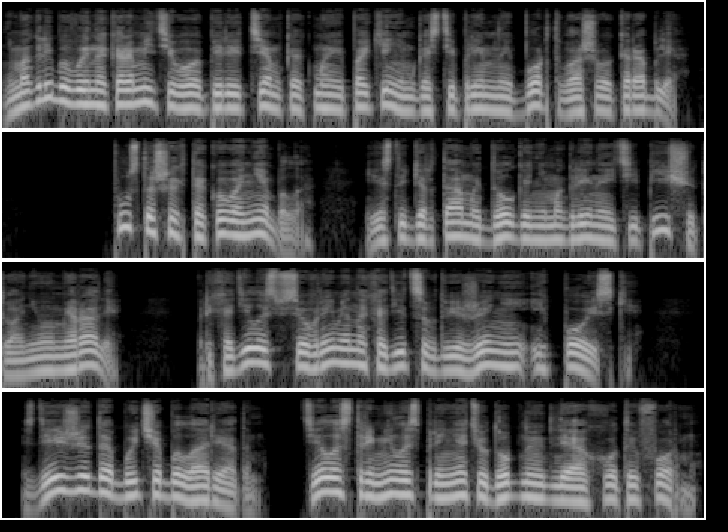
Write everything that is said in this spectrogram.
Не могли бы вы накормить его перед тем, как мы покинем гостеприимный борт вашего корабля? Пустошах такого не было. Если гертамы долго не могли найти пищу, то они умирали. Приходилось все время находиться в движении и поиске. Здесь же добыча была рядом. Тело стремилось принять удобную для охоты форму.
